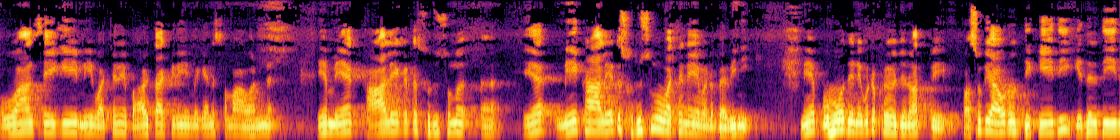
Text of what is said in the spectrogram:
ඔබ වහන්සේගේ මේ වචනේ භාවිතා කිරීම ගැන සමාවන්න. එය මේ කාලයකට සුදුසුම එය මේ කාලයට සුදුසුම වචනය වන බැවිනි. මෙය බොහෝ දෙනෙකුට ප්‍රයෝජනවත් වේ. පසුගිය අවුරුදු දෙකේදී ගෙදරදීද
